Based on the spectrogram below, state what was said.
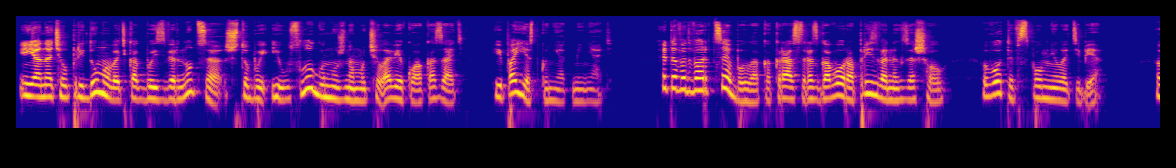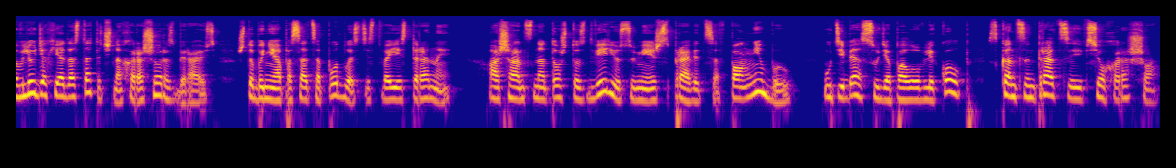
И я начал придумывать, как бы извернуться, чтобы и услугу нужному человеку оказать, и поездку не отменять. Это во дворце было, как раз разговор о призванных зашел, вот и вспомнила тебе. В людях я достаточно хорошо разбираюсь, чтобы не опасаться подлости с твоей стороны. А шанс на то, что с дверью сумеешь справиться, вполне был. У тебя, судя по ловле колб, с концентрацией все хорошо.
